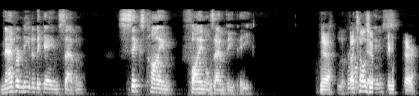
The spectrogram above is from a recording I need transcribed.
never needed a game seven, six time Finals MVP. Yeah, LeBron that tells you James- everything there.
